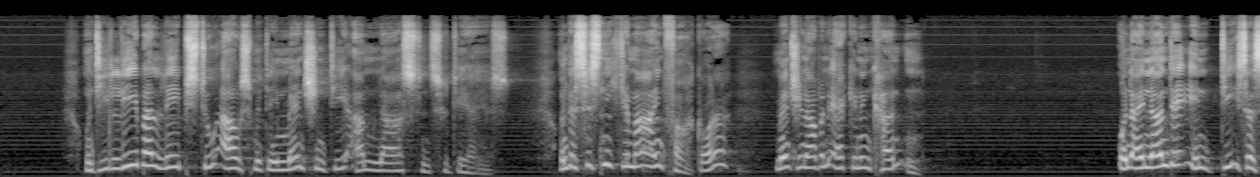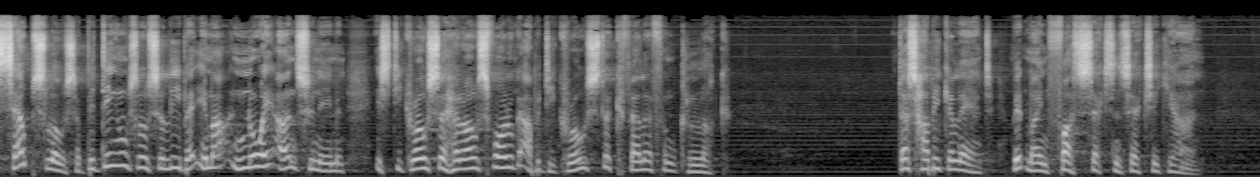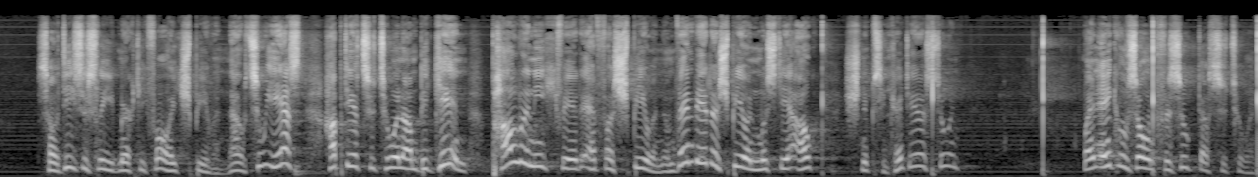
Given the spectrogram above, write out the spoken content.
Und die Liebe lebst du aus mit den Menschen, die am nahesten zu dir ist. Und das ist nicht immer einfach, oder? Menschen haben Ecken und Kanten. Und einander in dieser selbstlosen, bedingungslosen Liebe immer neu anzunehmen, ist die große Herausforderung, aber die größte Quelle von Glück. Das habe ich gelernt mit meinen fast 66 Jahren. So, dieses Lied möchte ich für euch spielen. Now, zuerst habt ihr zu tun am Beginn. Paul und ich werden etwas spielen. Und wenn wir das spielen, müsst ihr auch schnipsen. Könnt ihr das tun? Mein Enkelsohn versucht das zu tun.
